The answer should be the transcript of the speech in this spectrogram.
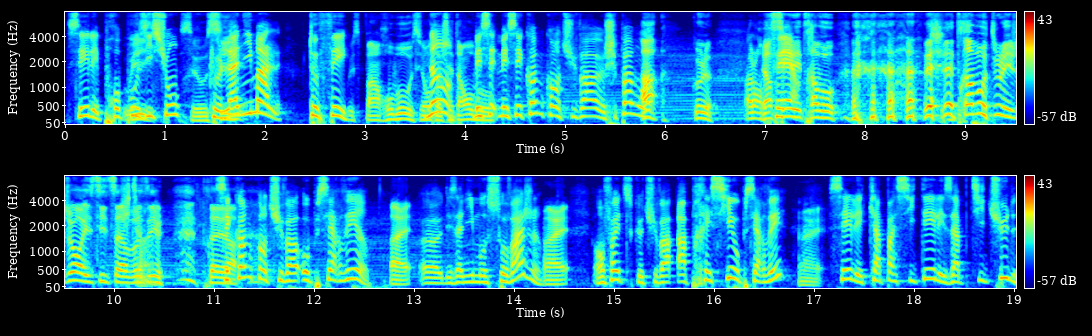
c'est les propositions que l'animal te fait. Oui, c'est pas un robot, si on t'achète un robot. mais c'est, mais c'est comme quand tu vas, euh, je sais pas moi, Ah, cool. alors Merci faire- les travaux. les travaux tous les jours ici, c'est impossible. C'est comme quand tu vas observer Ouais, euh, des animaux sauvages. ouais, En fait, ce que tu vas apprécier, observer, ouais. c'est les capacités, les aptitudes,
